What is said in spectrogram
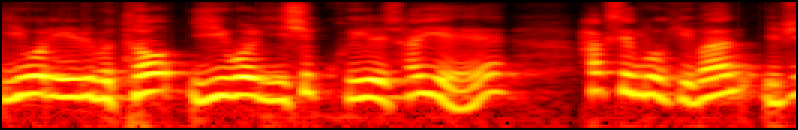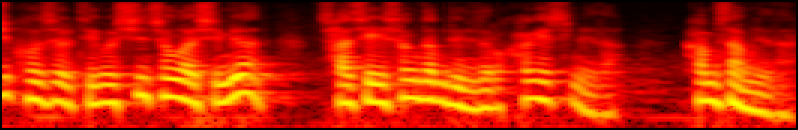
2월 1일부터 2월 29일 사이에 학생부 기반 입시 컨설팅을 신청하시면 자세히 상담드리도록 하겠습니다. 감사합니다.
